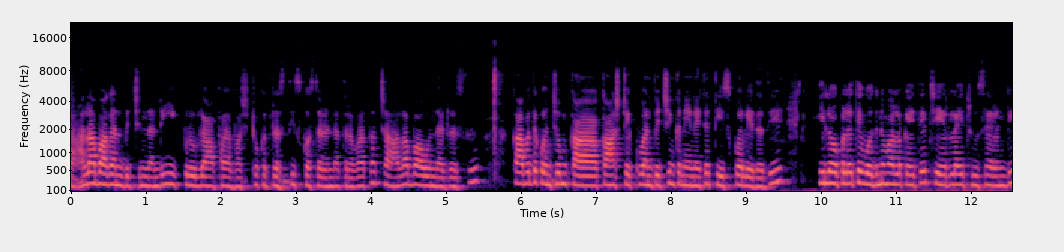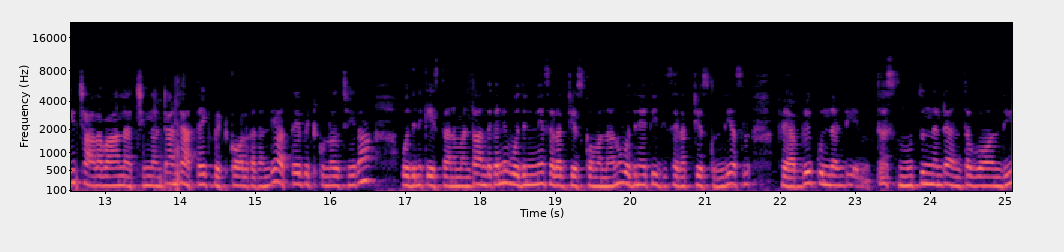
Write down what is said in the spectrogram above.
చాలా బాగా అనిపించిందండి. ఇప్పుడు లా ఫ- ఫస్ట్ ఒక డ్రెస్ తీసుకొస్తాడండి ఆ తర్వాత చాలా బాగుంది ఆ డ్రెస్. కాకపోతే కొంచెం కా కాస్ట్ ఎక్కువ అనిపించి ఇంకా నేనైతే తీసుకోలేదు అది ఈ లోపలైతే వదిన వాళ్ళకైతే చీరలు అవి చూసారండి చాలా బాగా నచ్చిందంటే. అంటే అత్తయ్యకి పెట్టుకోవాలి కదండి. అత్తయ్య పెట్టుకున్న చీర వదినకి వేస్తానమంట అందుకని వదిననే సెలెక్ట్ చేసుకోమన్నాను. వదిన అయితే ఇది సెలెక్ట్ చేసుకుంది. అసలు ఫ్యాబ్రిక్ ఉందండి. ఎంత స్మూత్ ఉందంటే అంత బాగుంది.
